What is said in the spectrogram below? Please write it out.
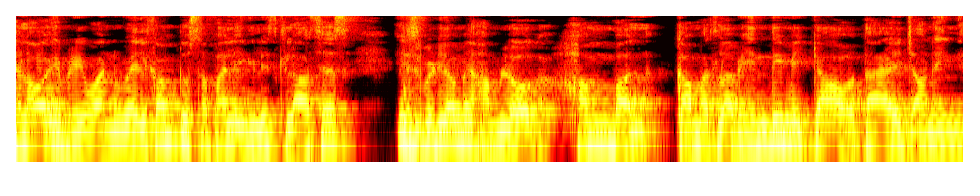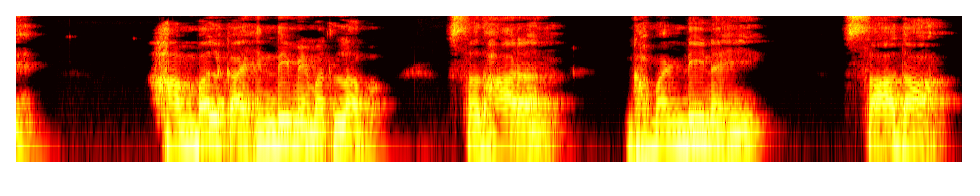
Hello everyone welcome to Safal English classes इस वीडियो में हम लोग हम्बल का मतलब हिंदी में क्या होता है जानेंगे। हम्बल का हिंदी में मतलब साधारण, घमंडी नहीं, सादा,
